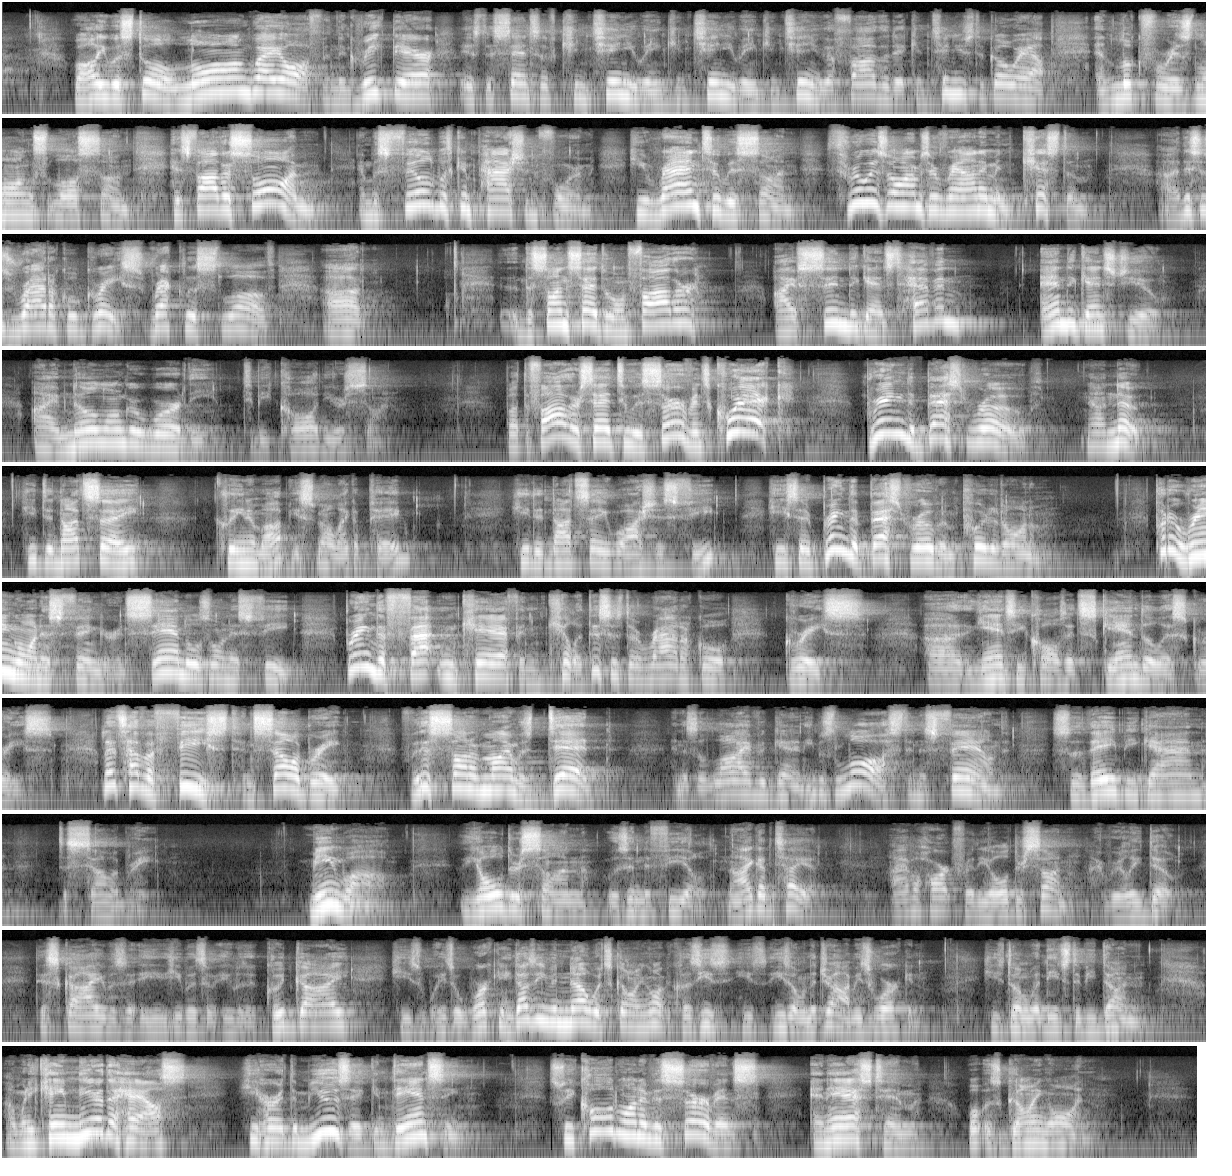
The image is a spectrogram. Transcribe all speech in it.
while he was still a long way off, and the Greek there is the sense of continuing, continuing, continuing, a father that continues to go out and look for his long lost son. His father saw him and was filled with compassion for him. He ran to his son, threw his arms around him, and kissed him. Uh, this is radical grace, reckless love. Uh, the son said to him, Father, I've sinned against heaven and against you. I am no longer worthy to be called your son. But the father said to his servants, Quick, bring the best robe. Now, note, he did not say, Clean him up, you smell like a pig. He did not say, Wash his feet. He said, Bring the best robe and put it on him. Put a ring on his finger and sandals on his feet. Bring the fattened calf and kill it. This is the radical grace. Uh, Yancey calls it scandalous grace. Let's have a feast and celebrate, for this son of mine was dead and is alive again. He was lost and is found. So they began to celebrate. Meanwhile, the older son was in the field. Now, I got to tell you, I have a heart for the older son really do. This guy was a, he, he, was a, he was a good guy. He's, he's a working. He doesn't even know what's going on because he's, he's, he's on the job. He's working. He's doing what needs to be done. Uh, when he came near the house, he heard the music and dancing. So he called one of his servants and asked him what was going on.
